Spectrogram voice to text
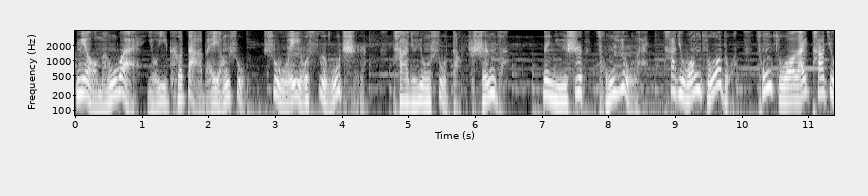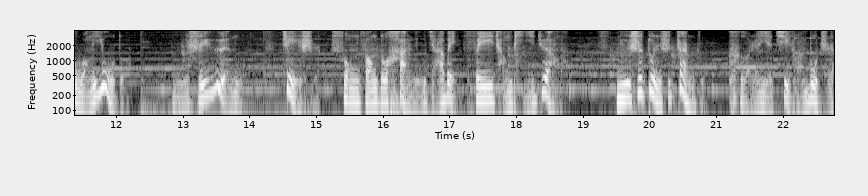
庙门外有一棵大白杨树，树围有四五尺，他就用树挡着身子。那女尸从右来，他就往左躲；从左来，他就往右躲。女尸越怒，这时双方都汗流浃背，非常疲倦了。女尸顿时站住，客人也气喘不止，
